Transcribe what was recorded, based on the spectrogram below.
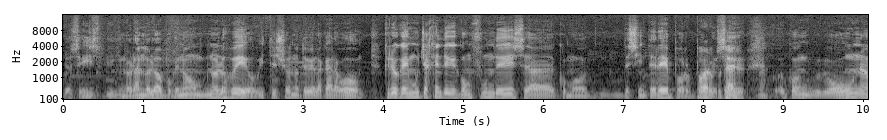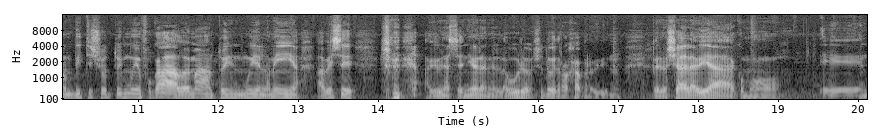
los seguís ignorándolo porque no, no los veo, ¿viste? Yo no te veo la cara vos. Creo que hay mucha gente que confunde esa como desinterés por, por Por- ser claro. con, o uno, viste, yo estoy muy enfocado, además estoy muy en la mía. A veces había una señora en el laburo, yo tengo que trabajar para vivir, ¿no? Pero ya la había como eh,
